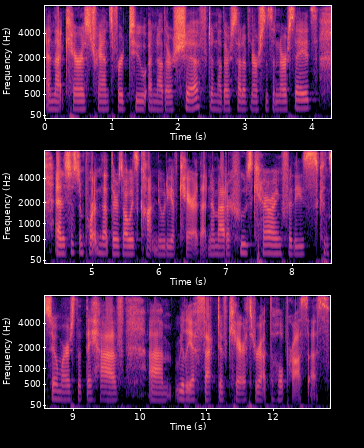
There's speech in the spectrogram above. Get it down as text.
and that care is transferred to another shift, another set of nurses and nurse aides. And it's just important that there's always continuity of care, that no matter who's caring for these consumers, that they have um, really effective care throughout the whole process.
